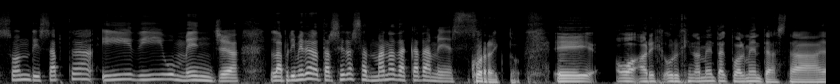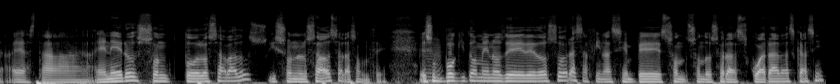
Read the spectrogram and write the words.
són dissabte i diumenge. La primera i la tercera setmana de cada mes. correcto. Eh, originalmente, actualmente, hasta, eh, hasta enero son todos los sábados y son los sábados a las 11. Es un poquito menos de, de dos horas, al final siempre son, son dos horas cuadradas casi.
